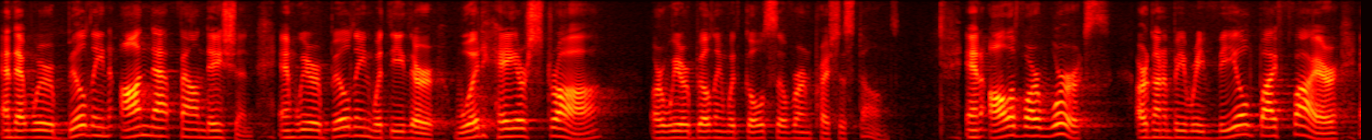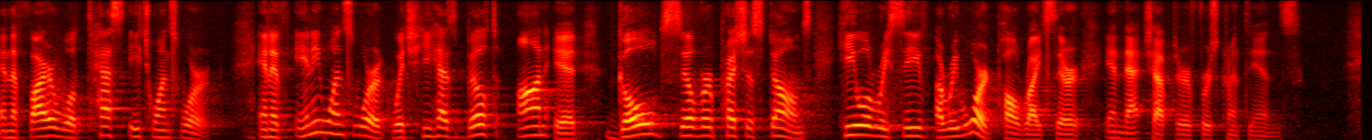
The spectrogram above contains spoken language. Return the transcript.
and that we're building on that foundation. And we are building with either wood, hay, or straw, or we are building with gold, silver, and precious stones. And all of our works are going to be revealed by fire, and the fire will test each one's work. And if anyone's work which he has built on it, gold, silver, precious stones, he will receive a reward, Paul writes there in that chapter of 1 Corinthians.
